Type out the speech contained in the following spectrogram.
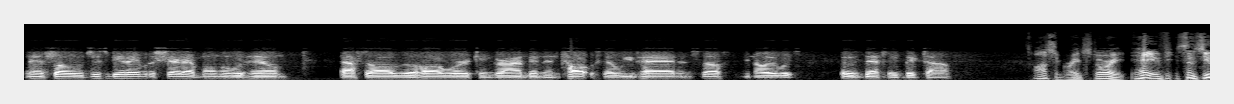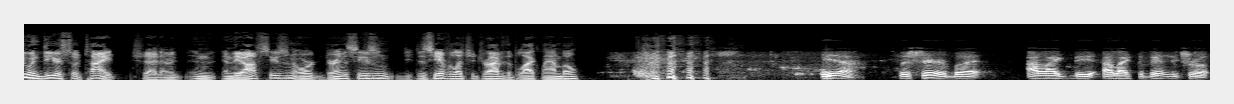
And so just being able to share that moment with him after all the hard work and grinding and talks that we've had and stuff, you know, it was it was definitely big time. Oh, that's a great story. Hey, if, since you and Dee are so tight, Shed, I mean, in in the off season or during the season, does he ever let you drive the black Lambo? Yeah, for sure. But I like the I like the Bentley truck,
